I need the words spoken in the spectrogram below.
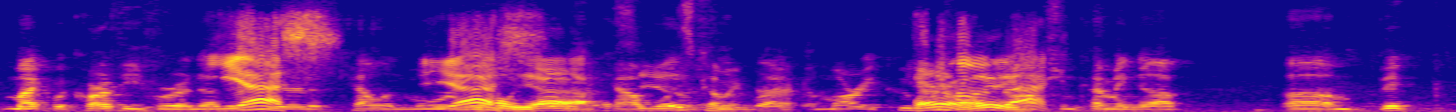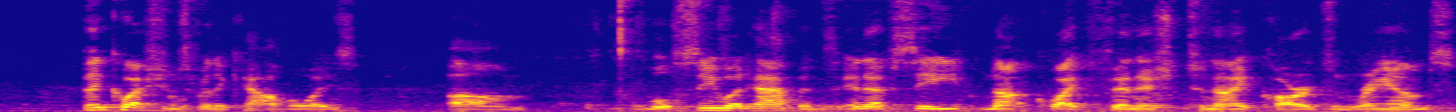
Mike McCarthy for another Yes. year? Does Kellen Moore? Yes. Oh, yeah. the Yes, he Cowboys is coming look like? back. Amari Cooper Apparently. option coming up. Um, big, big questions for the Cowboys. Um, we'll see what happens. NFC not quite finished tonight. Cards and Rams.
